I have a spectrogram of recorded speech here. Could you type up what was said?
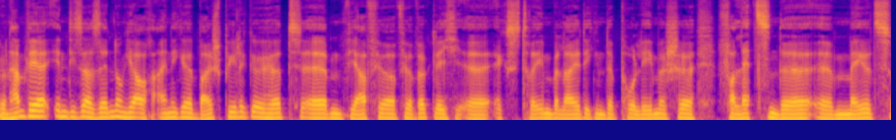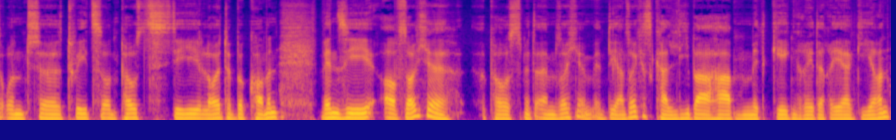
Nun haben wir in dieser Sendung ja auch einige Beispiele gehört, ähm, ja, für, für wirklich äh, extrem beleidigende, polemische, verletzende äh, Mails und äh, Tweets und Posts, die Leute bekommen. Wenn Sie auf solche Posts mit einem solchen, die ein solches Kaliber haben, mit Gegenrede reagieren,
